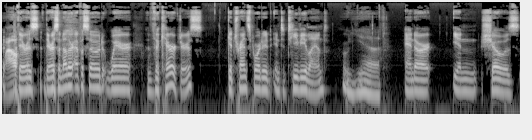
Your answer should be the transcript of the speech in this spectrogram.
Wow. there is there is another episode where the characters get transported into TV land Oh, yeah, and are in shows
